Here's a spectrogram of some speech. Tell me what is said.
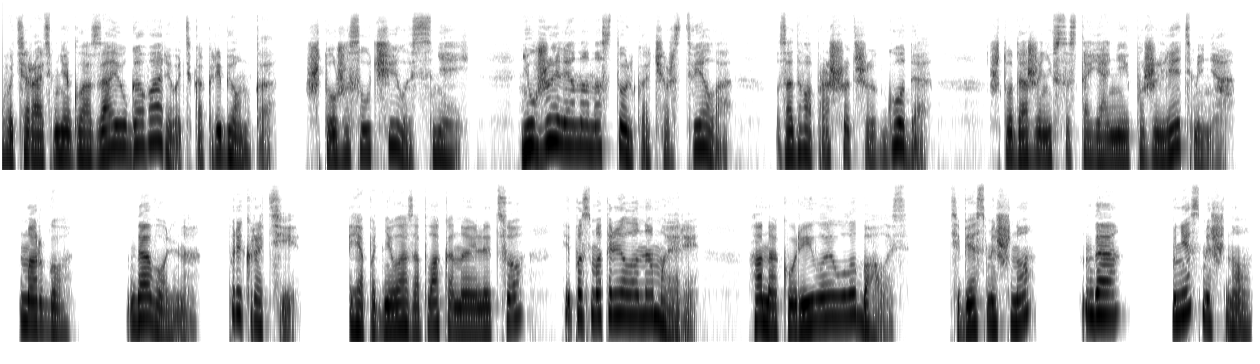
вытирать мне глаза и уговаривать, как ребенка. Что же случилось с ней? Неужели она настолько очерствела за два прошедших года, что даже не в состоянии пожалеть меня. Марго, довольно. Прекрати. Я подняла заплаканное лицо и посмотрела на Мэри. Она курила и улыбалась. Тебе смешно? Да, мне смешно.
